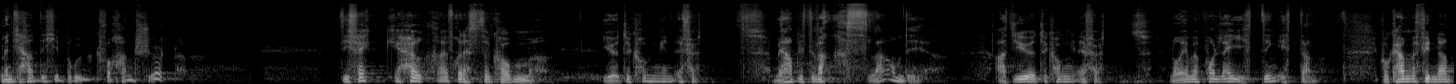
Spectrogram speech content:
Men de hadde ikke bruk for han sjøl. De fikk høre fra disse som kom, jødekongen er født. Vi har blitt varsla om det, at jødekongen er født. Nå er vi på leiting etter han. Hvor kan vi finne han?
